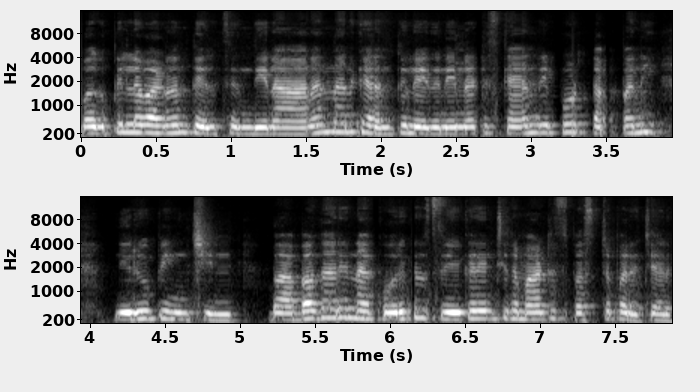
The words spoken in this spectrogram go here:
మగపిల్లవాడని తెలిసింది. నా ఆనందానికి అంతు లేదు నిన్నటి స్కాన్ రిపోర్ట్ తప్పని నిరూపించింది. బాబాగారి నా కోరికను స్వీకరించిన మాట స్పష్టపరిచారు.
